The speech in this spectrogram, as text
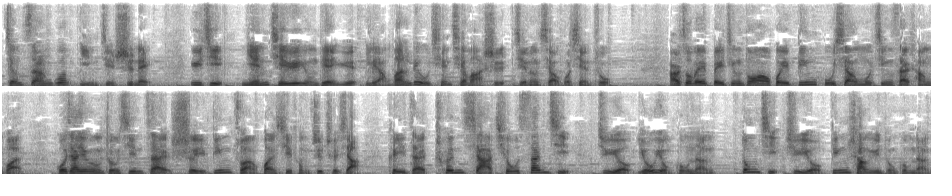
将自然光引进室内，预计年节约用电约两万六千千瓦时，节能效果显著。而作为北京冬奥会冰壶项目竞赛场馆，国家游泳中心在水冰转换系统支持下，可以在春夏秋三季具有游泳功能，冬季具有冰上运动功能。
